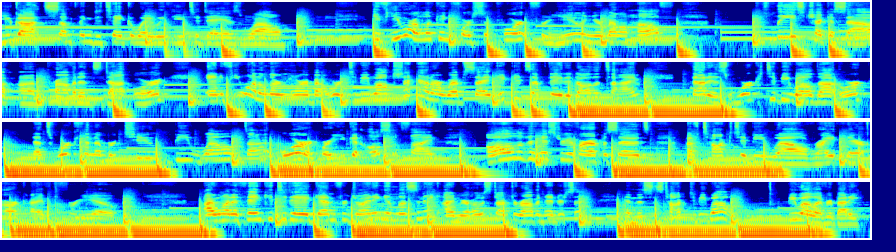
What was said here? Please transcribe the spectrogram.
you got something to take away with you today as well. If you are looking for support for you and your mental health, please check us out on providence.org. And if you want to learn more about Work to Be Well, check out our website. It gets updated all the time. That is worktobewell.org. That's work the number two be well.org, where you can also find all of the history of our episodes of Talk to Be Well right there archived for you. I want to thank you today again for joining and listening. I'm your host, Dr. Robin Henderson, and this is Talk to Be Well. Be well, everybody.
